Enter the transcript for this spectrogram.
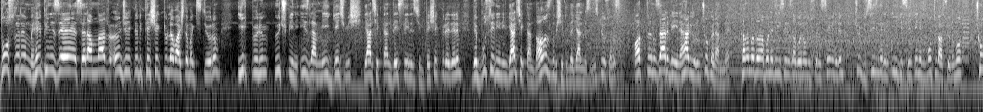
Dostlarım hepinize selamlar. Öncelikle bir teşekkürle başlamak istiyorum. İlk bölüm 3000 izlenmeyi geçmiş. Gerçekten desteğiniz için teşekkür ederim. Ve bu serinin gerçekten daha hızlı bir şekilde gelmesini istiyorsanız attığınız her beğeni, her yorum çok önemli. Kanala da abone değilseniz abone olursanız sevinirim. Çünkü sizlerin ilgisi benim motivasyonumu çok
